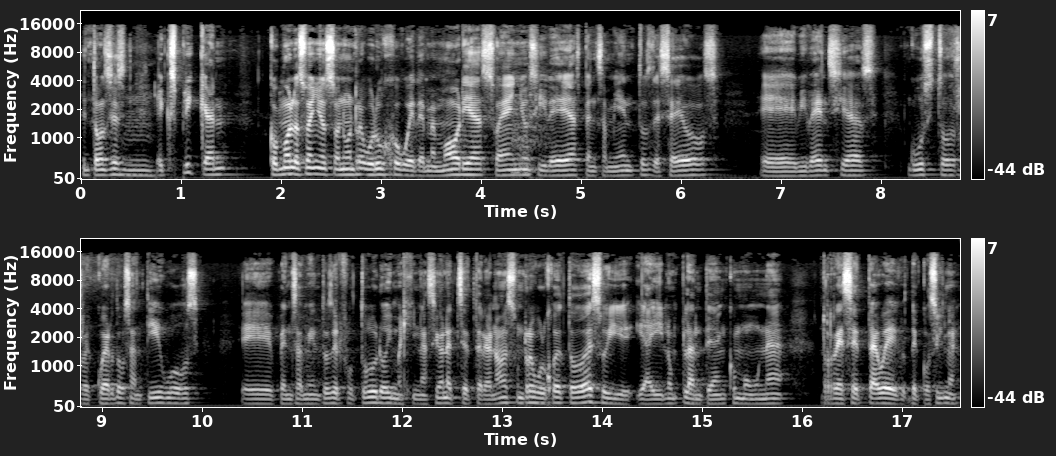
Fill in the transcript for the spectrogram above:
Entonces, Mm. explican cómo los sueños son un reburujo, güey, de memorias, sueños, ideas, pensamientos, deseos, eh, vivencias, gustos, recuerdos antiguos, eh, pensamientos del futuro, imaginación, etcétera, ¿no? Es un reburujo de todo eso y, y ahí lo plantean como una receta, güey, de cocina.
